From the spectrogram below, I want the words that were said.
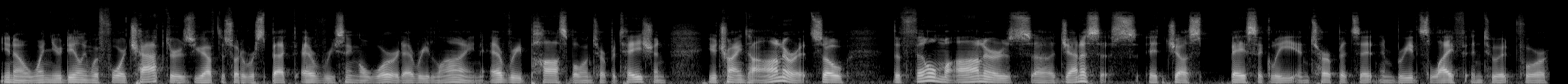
You know, when you're dealing with four chapters, you have to sort of respect every single word, every line, every possible interpretation. You're trying to honor it. So the film honors uh, Genesis. It just basically interprets it and breathes life into it for,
